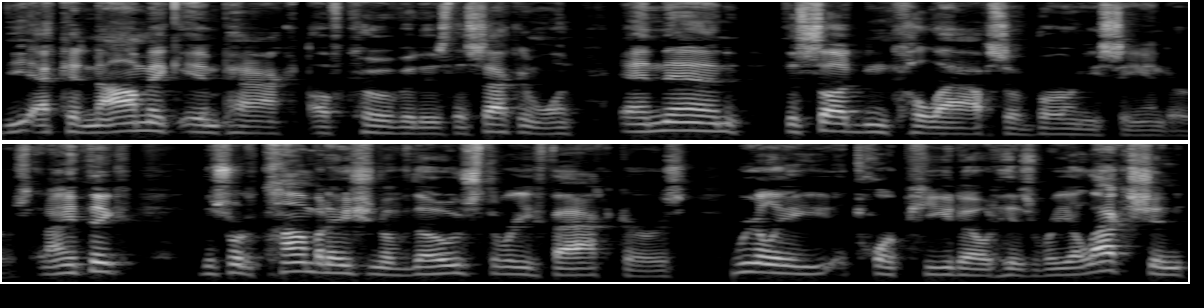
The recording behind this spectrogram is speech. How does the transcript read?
The economic impact of COVID is the second one. And then the sudden collapse of Bernie Sanders. And I think the sort of combination of those three factors really torpedoed his reelection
